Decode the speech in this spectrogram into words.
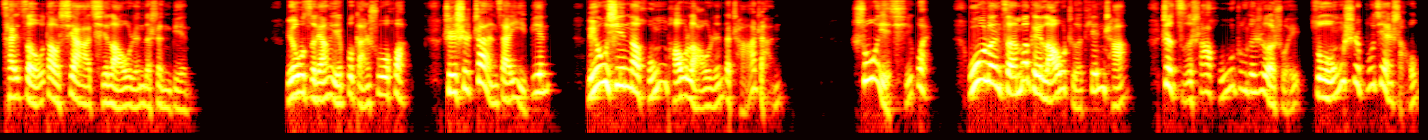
才走到下棋老人的身边。刘子良也不敢说话，只是站在一边，留心那红袍老人的茶盏。说也奇怪，无论怎么给老者添茶，这紫砂壶中的热水总是不见少。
